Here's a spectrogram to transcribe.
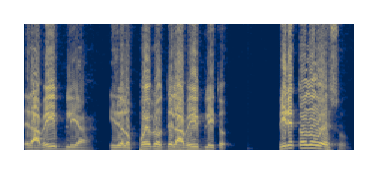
de la Biblia y de los pueblos de la Biblia. Mire todo eso.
